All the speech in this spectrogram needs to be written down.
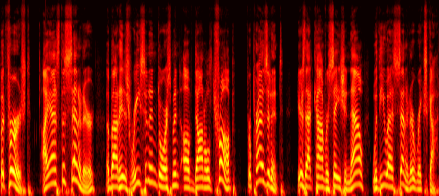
But first, I asked the senator about his recent endorsement of Donald Trump for president. Here's that conversation now with U.S. Senator Rick Scott.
